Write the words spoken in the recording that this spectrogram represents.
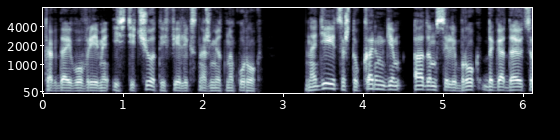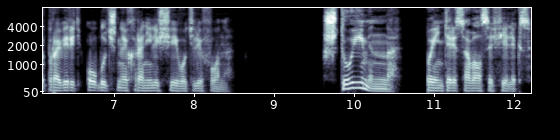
когда его время истечет и Феликс нажмет на курок, надеется, что Карингем, Адамс или Брок догадаются проверить облачное хранилище его телефона. «Что именно?» — поинтересовался Феликс.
